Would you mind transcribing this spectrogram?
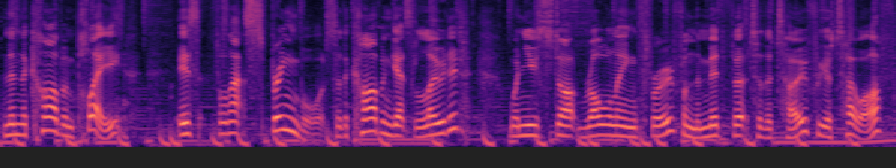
And then the carbon plate is for that springboard. So the carbon gets loaded when you start rolling through from the midfoot to the toe for your toe off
